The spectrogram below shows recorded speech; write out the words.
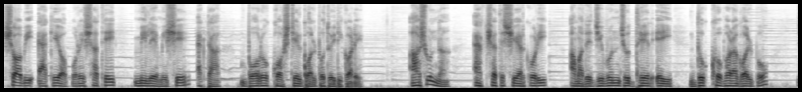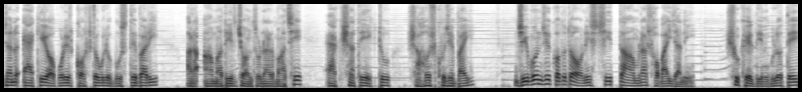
সবই একে অপরের সাথে মিলেমিশে একটা বড় কষ্টের গল্প তৈরি করে। আসুন না, একসাথে শেয়ার করি আমাদের জীবন যুদ্ধের এই দুঃখ ভরা গল্প, যেন একে অপরের কষ্টগুলো বুঝতে পারি আর আমাদের যন্ত্রণার মাঝে একসাথে একটু সাহস খুঁজে পাই। জীবন যে কতটা অনিশ্চিত তা আমরা সবাই জানি। সুখের দিনগুলোতে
